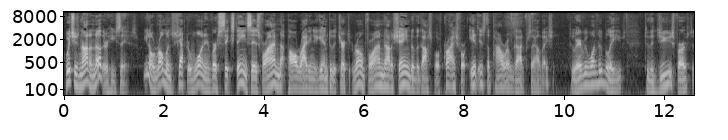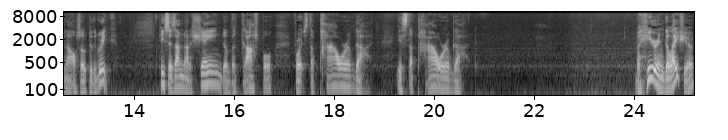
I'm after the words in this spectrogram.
Which is not another, he says. You know, Romans chapter 1 and verse 16 says, For I am not, Paul writing again to the church at Rome, for I am not ashamed of the gospel of Christ, for it is the power of God for salvation to everyone who believes, to the Jews first and also to the Greek. He says, I'm not ashamed of the gospel, for it's the power of God. It's the power of God. But here in Galatia,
